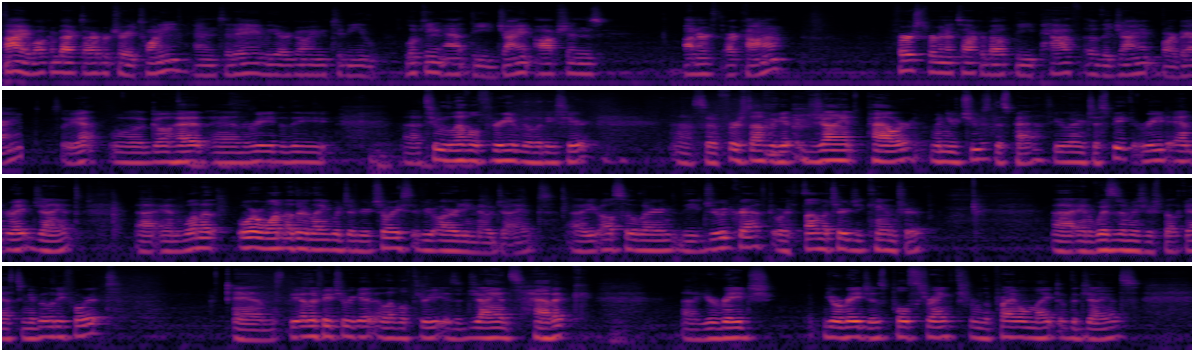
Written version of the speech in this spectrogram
Hi, welcome back to Arbitrary 20, and today we are going to be looking at the Giant Options Unearthed Arcana. First, we're going to talk about the Path of the Giant Barbarian. So yeah, we'll go ahead and read the uh, two level three abilities here. Uh, so first off, we get Giant Power. When you choose this path, you learn to speak, read, and write Giant, uh, and one o- or one other language of your choice if you already know Giant. Uh, you also learn the Druidcraft or Thaumaturgy cantrip, uh, and Wisdom is your spellcasting ability for it. And the other feature we get at level three is Giant's Havoc. Uh, your rage, your rages pull strength from the primal might of the giants,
